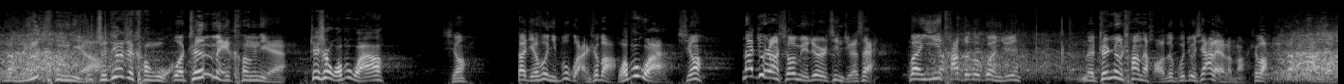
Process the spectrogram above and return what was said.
我没坑你啊你，指定是坑我。我真没坑你。这事儿我不管啊，行，大姐夫你不管是吧？我不管。行，那就让小米粒儿进决赛。万一他得个冠军，那真正唱的好的不就下来了吗？是吧？我我我不管。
